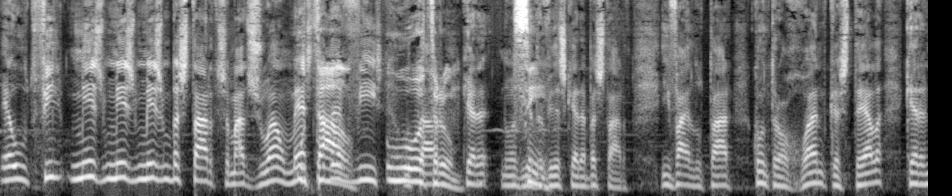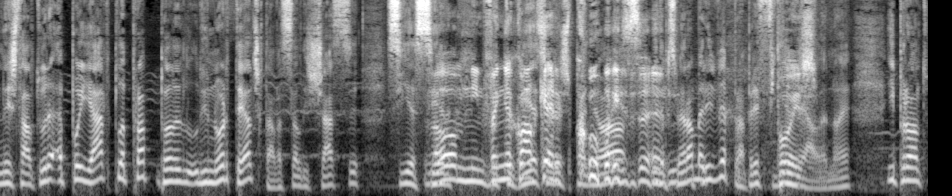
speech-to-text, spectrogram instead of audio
é o filho mesmo, mesmo, mesmo bastardo, chamado João, mestre tal, da Viz. o tal, outro. que era, não havia Sim. dúvidas que era bastardo. E vai lutar contra o Juan Castela, que era nesta altura apoiado pela própria pela Leonor Teles, que estava-se a lixar se, se ia ser. Oh, menino, venha qualquer espanhol. coisa. Ainda por cima era o marido da própria filha Pois. dela, não é? E pronto,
